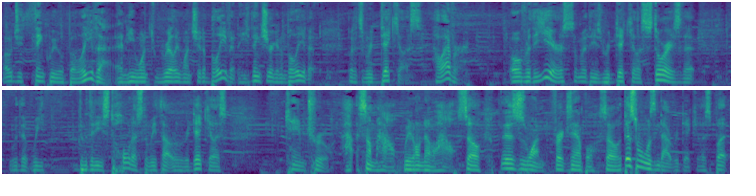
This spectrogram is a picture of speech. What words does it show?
Why would you think we would believe that? And he wants, really wants you to believe it. He thinks you're going to believe it, but it's ridiculous. However, over the years, some of these ridiculous stories that that we that he's told us that we thought were ridiculous came true somehow. We don't know how. So this is one, for example. So this one wasn't that ridiculous, but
